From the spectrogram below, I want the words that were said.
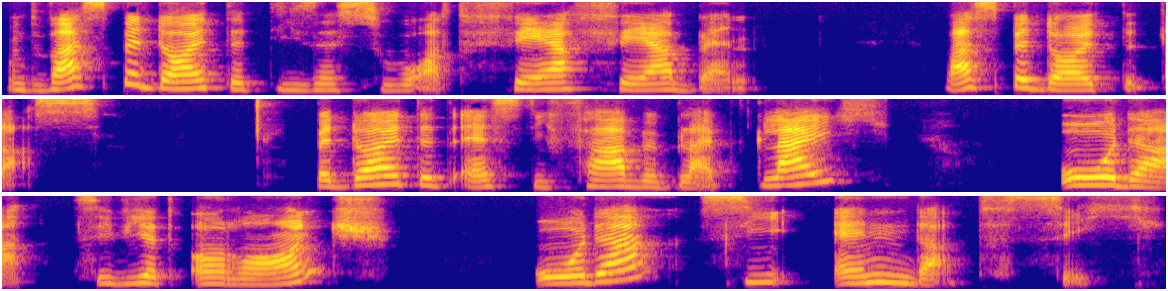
Und was bedeutet dieses Wort verfärben? Was bedeutet das? Bedeutet es, die Farbe bleibt gleich oder sie wird orange oder sie ändert sich?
